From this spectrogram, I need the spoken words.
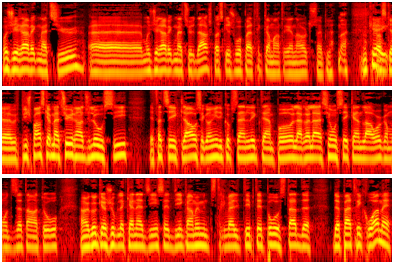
moi, j'irai avec Mathieu. Euh, moi, j'irai avec Mathieu Darche parce que je vois Patrick comme entraîneur, tout simplement. OK. Parce que, puis je pense que Mathieu est rendu là aussi. Il a fait ses classes, il a gagné des Coupes Stanley que t'aimes pas. La relation aussi avec Lauer, comme on disait tantôt. Un gars qui joue pour le Canadien, ça devient quand même une petite rivalité, peut-être pas au stade de, de Patrick Roy, mais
